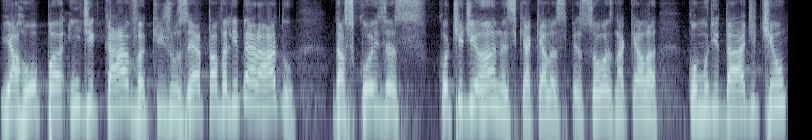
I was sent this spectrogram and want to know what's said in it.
E a roupa indicava que José estava liberado das coisas cotidianas que aquelas pessoas naquela comunidade tinham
